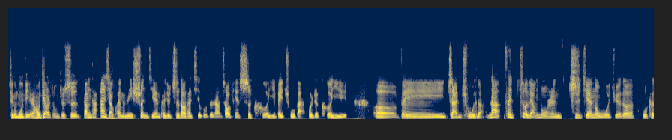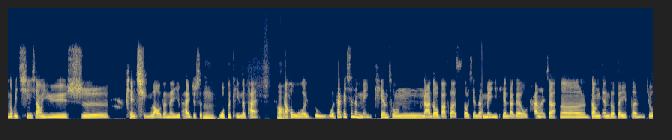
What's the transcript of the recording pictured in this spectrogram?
这个目的。然后第二种就是当他按下快门那一瞬间，他就知道他记录的这张照片是可以被出版或者可以。呃，被展出的那在这两种人之间呢，我觉得我可能会倾向于是。偏勤劳的那一派，就是我不停的拍，然后我我大概现在每天从拿到八 plus 到现在每一天大概我看了一下，呃，当天的备份，就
